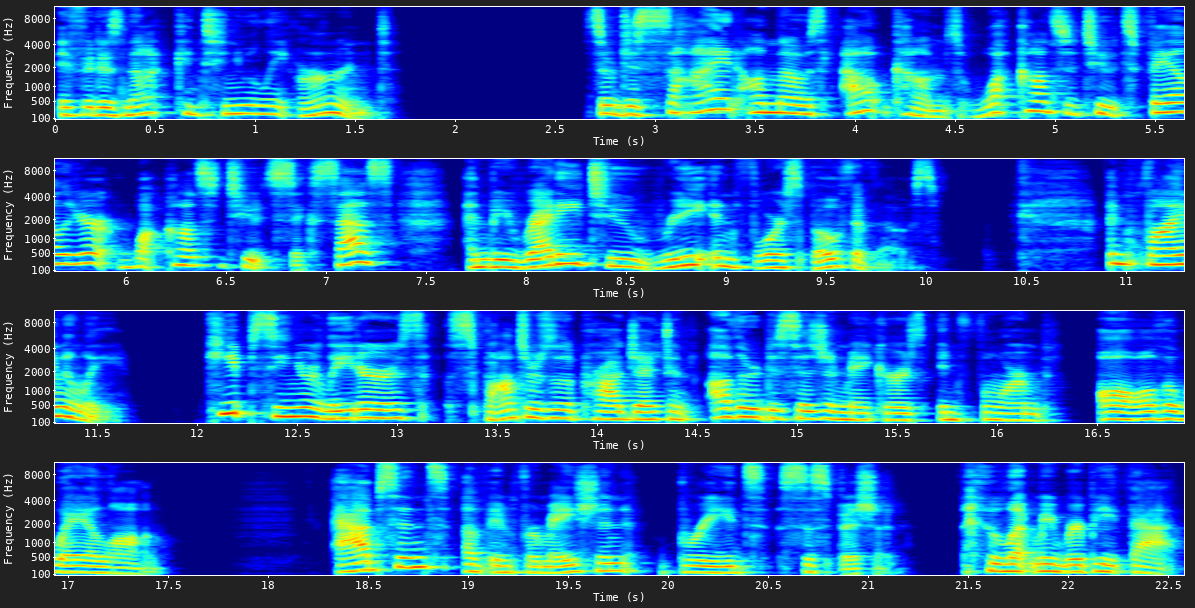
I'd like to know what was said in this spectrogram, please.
if it is not continually earned. So decide on those outcomes what constitutes failure, what constitutes success, and be ready to reinforce both of those. And finally, keep senior leaders, sponsors of the project, and other decision makers informed all the way along. Absence of information breeds suspicion. Let me repeat that.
